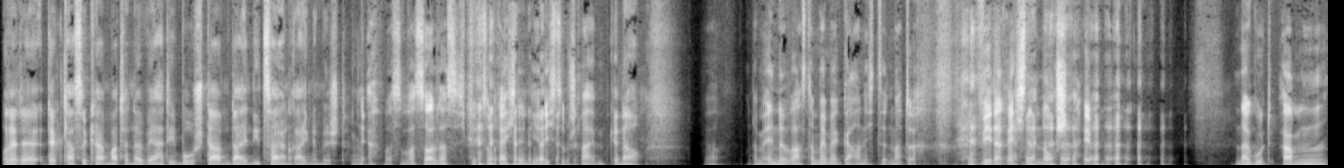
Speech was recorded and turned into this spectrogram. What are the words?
Oder der, der Klassiker Mathe, ne? Wer hat die Buchstaben da in die Zahlen reingemischt? Ja, was, was soll das? Ich bin zum Rechnen hier, nicht zum Schreiben. Genau. Und am Ende war es dann bei mir gar nichts in Mathe. Weder rechnen noch schreiben. Na gut, ähm,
